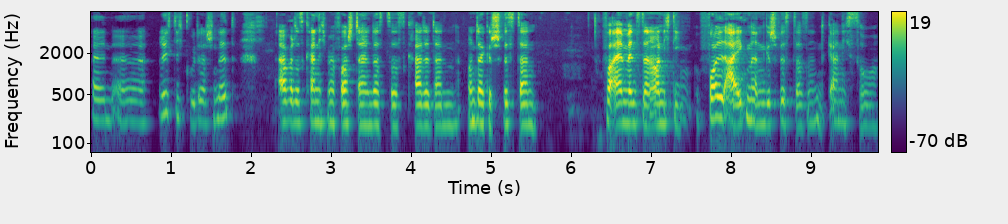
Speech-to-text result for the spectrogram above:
ein äh, richtig guter Schnitt. Aber das kann ich mir vorstellen, dass das gerade dann unter Geschwistern, vor allem wenn es dann auch nicht die volleigenen Geschwister sind, gar nicht so,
